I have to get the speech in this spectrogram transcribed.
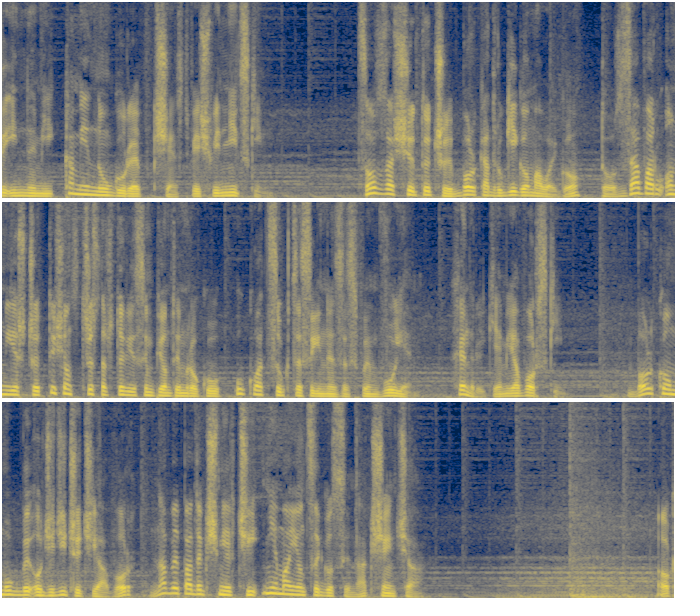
innymi Kamienną Górę w księstwie świennickim. Co zaś tyczy Bolka II Małego, to zawarł on jeszcze w 1345 roku układ sukcesyjny ze swym wujem, Henrykiem Jaworskim. Bolko mógłby odziedziczyć Jawor na wypadek śmierci nie mającego syna księcia. Ok,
